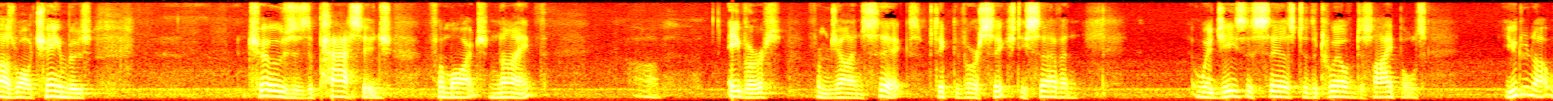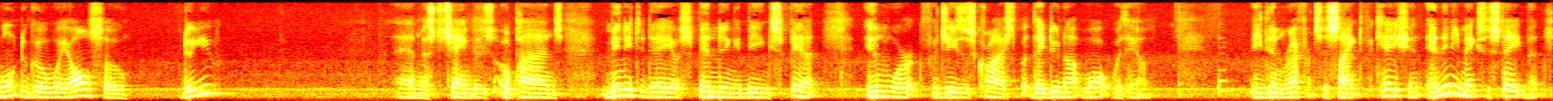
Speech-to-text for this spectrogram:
Oswald Chambers chose as the passage for March 9th uh, a verse from John 6, particularly verse 67, where Jesus says to the 12 disciples, You do not want to go away also, do you? And Mr. Chambers opines, Many today are spending and being spent in work for Jesus Christ, but they do not walk with Him. He then references sanctification, and then he makes a statement.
